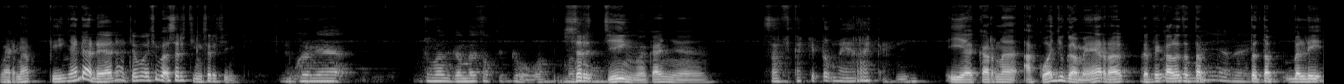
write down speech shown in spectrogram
Warna pink. Ada ada ada. Coba coba searching searching. bukannya cuma gambar softtek doang Searching makanya. Softtek itu merek anjing. Iya karena Aqua juga merek, tapi kalau tetap merek. tetap beli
